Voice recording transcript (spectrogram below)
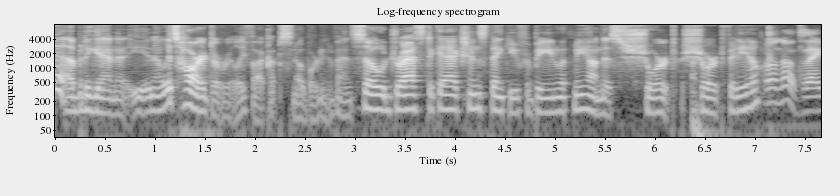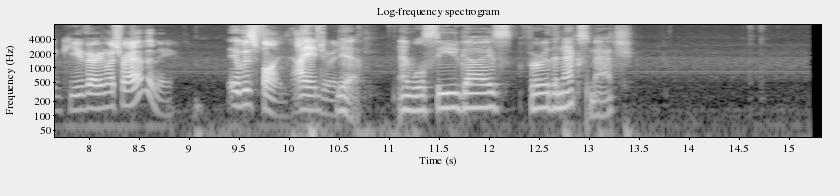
Yeah, but again, uh, you know, it's hard to really fuck up snowboarding events. So, Drastic Actions, thank you for being with me on this short, short video. Oh no, thank you very much for having me. it was fun. I enjoyed it. Yeah. And we'll see you guys for the next match.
